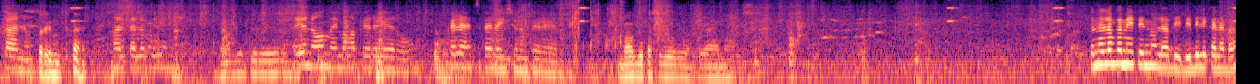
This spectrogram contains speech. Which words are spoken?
Kano? 30. Mahal talaga yan. eh. Bago Ferrero. Ayun oh, may mga Ferrero. Kailan expiration ng Ferrero? Bago pa siguro. Kaya mahal. Ito na lang gamitin mo, Labi. Bibili ka na ba?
